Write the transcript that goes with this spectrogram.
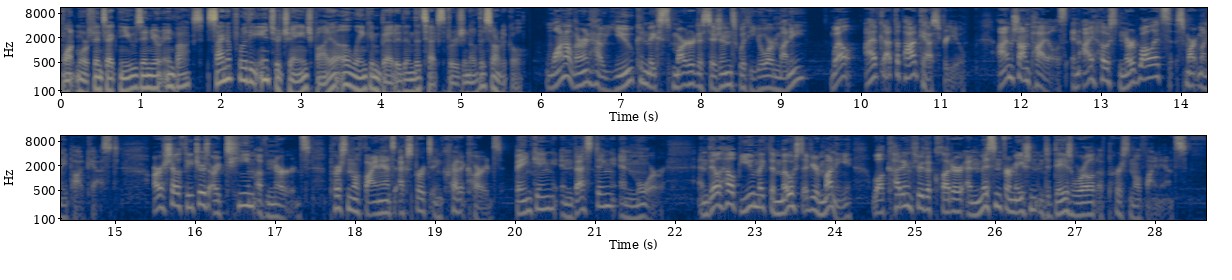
Want more fintech news in your inbox? Sign up for the interchange via a link embedded in the text version of this article. Want to learn how you can make smarter decisions with your money? Well, I've got the podcast for you. I'm Sean Pyles, and I host NerdWallet's Smart Money Podcast. Our show features our team of nerds, personal finance experts in credit cards, banking, investing, and more. And they'll help you make the most of your money while cutting through the clutter and misinformation in today's world of personal finance.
